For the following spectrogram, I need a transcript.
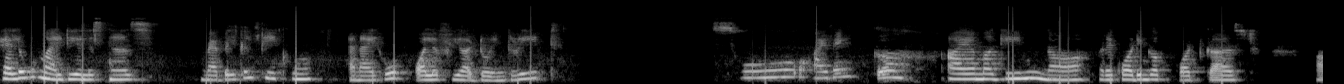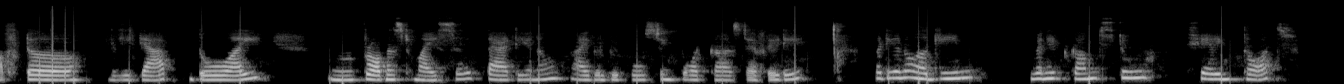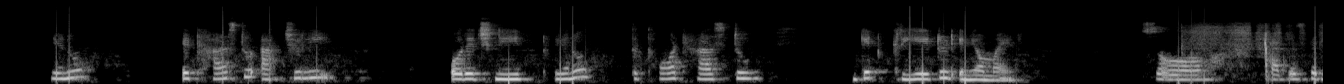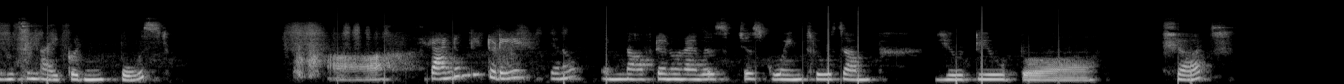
Hello my dear listeners मैं बिल्कुल ठीक हूँ and I hope all of you are doing great. So I think uh, I am again uh, recording a podcast after a little gap, though I mm, promised myself that you know I will be posting podcast every day. But you know again when it comes to sharing thoughts, you know it has to actually originate, you know, the thought has to get created in your mind. So that is the reason I couldn't post. Uh, randomly today, you know, in the afternoon, I was just going through some YouTube uh, shorts,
